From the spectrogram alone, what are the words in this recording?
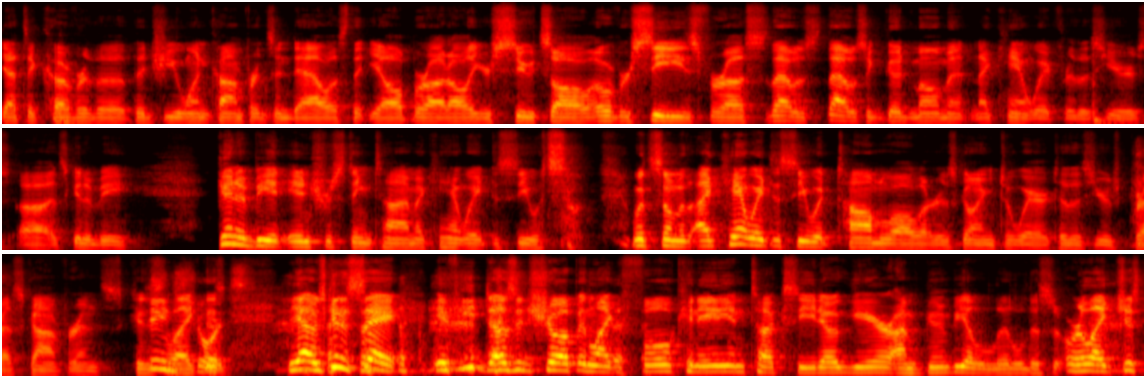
got to cover the the G1 conference in Dallas that y'all brought all your suits all overseas for us. That was that was a good moment and I can't wait for this year's. Uh it's to be going to be an interesting time. I can't wait to see what some, what some of I can't wait to see what Tom Lawlor is going to wear to this year's press conference cuz like this, yeah, I was gonna say if he doesn't show up in like full Canadian tuxedo gear, I'm gonna be a little dis or like just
